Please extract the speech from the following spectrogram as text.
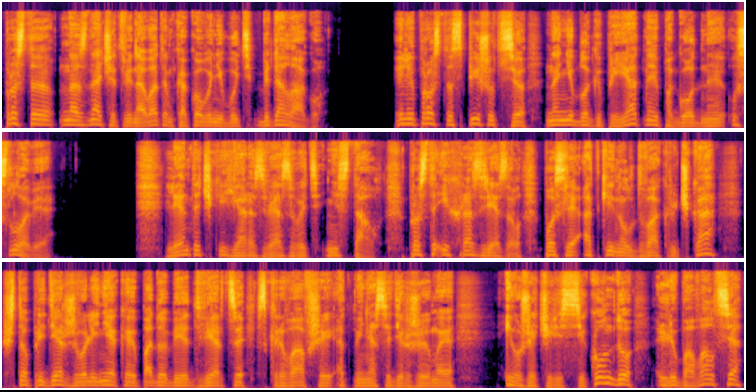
Просто назначат виноватым какого-нибудь бедолагу. Или просто спишут все на неблагоприятные погодные условия. Ленточки я развязывать не стал, просто их разрезал, после откинул два крючка, что придерживали некое подобие дверцы, скрывавшей от меня содержимое, и уже через секунду любовался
